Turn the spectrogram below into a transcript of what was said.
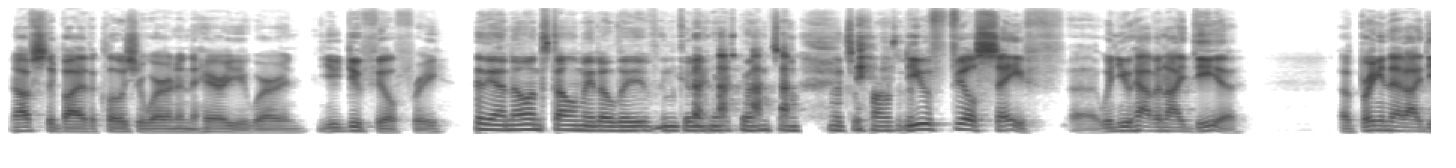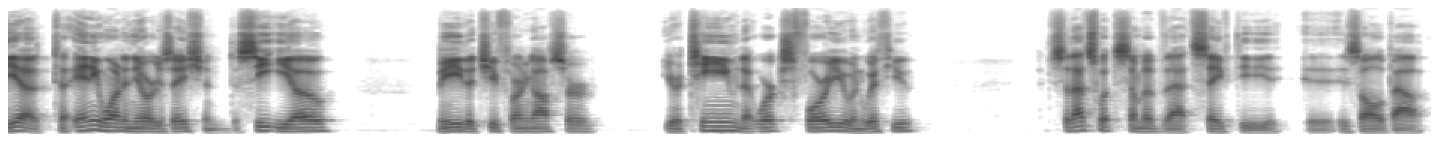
And obviously, by the clothes you're wearing and the hair you're wearing, you do feel free. Yeah, no one's telling me to leave and get a haircut, so that's a positive. Do you feel safe uh, when you have an idea of bringing that idea to anyone in the organization, the CEO, me, the chief learning officer, your team that works for you and with you? So that's what some of that safety is all about.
